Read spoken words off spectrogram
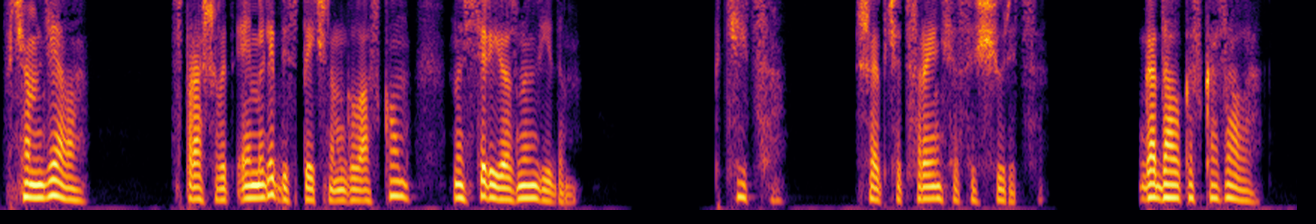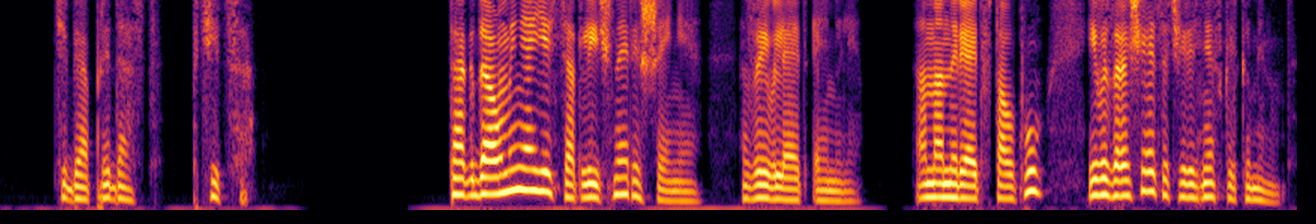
«В чем дело?» — спрашивает Эмили беспечным голоском, но с серьезным видом. «Птица», — шепчет Фрэнсис и щурится. Гадалка сказала, «Тебя предаст птица». «Тогда у меня есть отличное решение», — заявляет Эмили. Она ныряет в толпу и возвращается через несколько минут.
